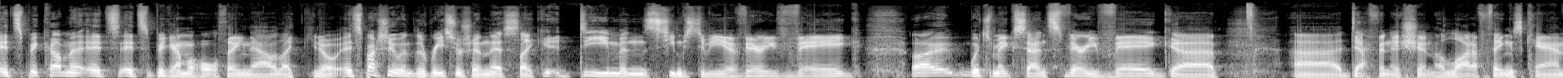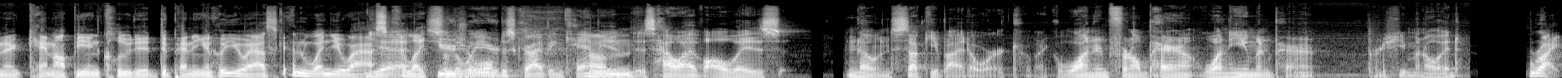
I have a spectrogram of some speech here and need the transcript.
it's become a, it's it's become a whole thing now like you know especially when the research in this like demons seems to be a very vague uh, which makes sense very vague uh, uh, definition a lot of things can and cannot be included depending on who you ask and when you ask like so usual Um, the way you're describing Cambion is how I've always known succubi to work. Like one infernal parent, one human parent, or humanoid. Right.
